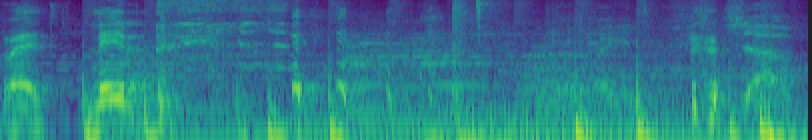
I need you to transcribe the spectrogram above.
Right. Later. Sharp.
